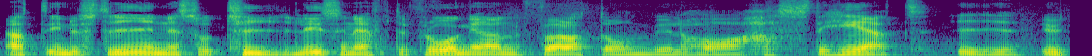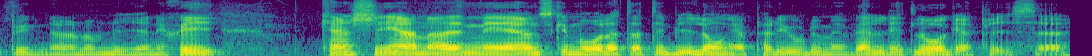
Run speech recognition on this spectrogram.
Att industrin är så tydlig i sin efterfrågan för att de vill ha hastighet i utbyggnaden av ny energi. Kanske gärna med önskemålet att det blir långa perioder med väldigt låga priser.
